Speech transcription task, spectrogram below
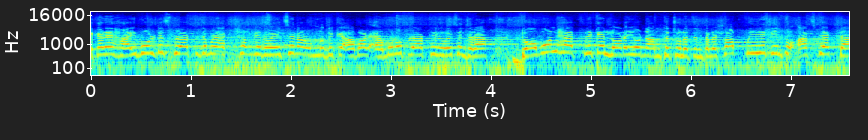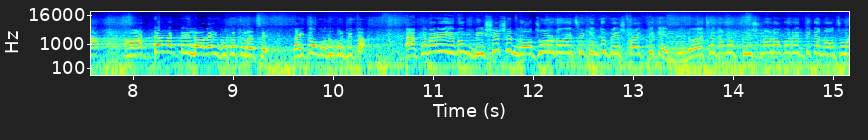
এখানে হাই ভোল্টেজ প্রার্থী যেমন একসঙ্গে রয়েছেন আর অন্যদিকে আবার এমনও প্রার্থী রয়েছেন যারা ডবল হ্যাট্রিকের লড়াইও নামতে চলেছেন। তাহলে সব মিলিয়ে কিন্তু আজকে একটা হাড্ডাহাড্ডি লড়াই হতে চলেছে। তাই তো, মধুকল্পিতা? একেবারে এবং বিশেষ নজর রয়েছে কিন্তু বেশ কয়েকটি কেন্দ্রে। রয়েছে যেমন কৃষ্ণনগরের দিকে নজর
